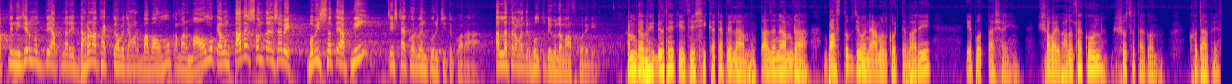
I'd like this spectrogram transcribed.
আপনি নিজের মধ্যে আপনার এই ধারণা থাকতে হবে যে আমার বাবা অমুক, আমার মা অমুক, এবং তাদের সন্তান হিসাবে ভবিষ্যতে আপনি চেষ্টা করবেন পরিচিত করা আল্লাহ তালা আমাদের ভুল ত্রুটিগুলো মাফ করে দিন। আমরা ভিডিও থেকে যে শিক্ষাটা পেলাম, তা যেন আমরা বাস্তব জীবনে আমল করতে পারি, এ প্রত্যাশাই সবাই ভালো থাকুন, সুস্থ থাকুন। খোদা হাফেজ।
